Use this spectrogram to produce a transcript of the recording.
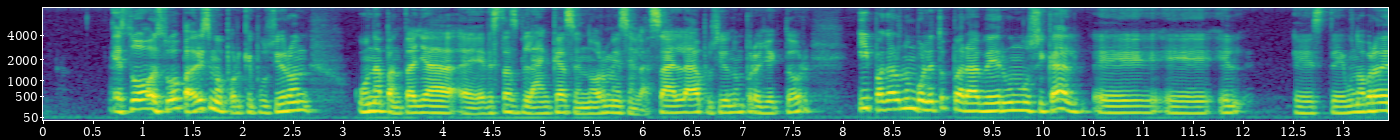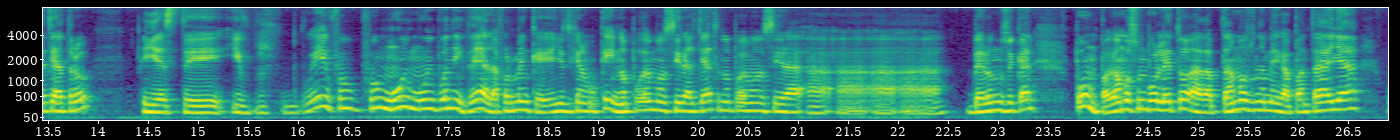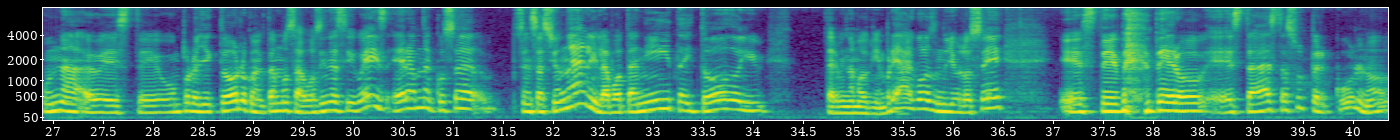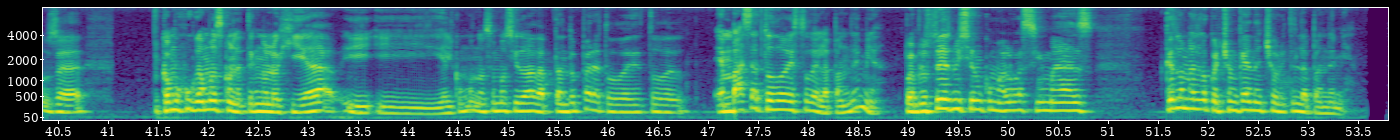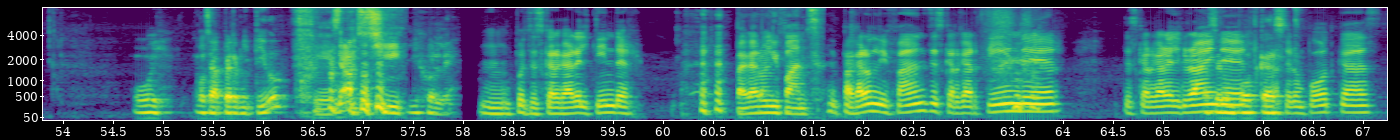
estuvo, estuvo padrísimo porque pusieron una pantalla eh, de estas blancas enormes en la sala, pusieron un proyector y pagaron un boleto para ver un musical, eh, el, este, una obra de teatro y este, y pues, güey, fue, fue muy, muy buena idea la forma en que ellos dijeron, ok, no podemos ir al teatro, no podemos ir a, a, a, a ver un musical. Pum, pagamos un boleto, adaptamos una mega pantalla, una, este, un proyector, lo conectamos a bocinas y, güey, era una cosa sensacional. Y la botanita y todo, y terminamos bien briagos, yo lo sé. Este, pero está súper cool, ¿no? O sea, cómo jugamos con la tecnología y, y el cómo nos hemos ido adaptando para todo esto, en base a todo esto de la pandemia. Por ejemplo, ustedes no hicieron como algo así más... ¿Qué es lo más locochón que han hecho ahorita en la pandemia? Uy, o sea, ¿permitido? Este, sí. Híjole. Mm, pues descargar el Tinder. Pagar OnlyFans. Pagar OnlyFans, descargar Tinder, descargar el Grindr, hacer un podcast. Hacer un podcast.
